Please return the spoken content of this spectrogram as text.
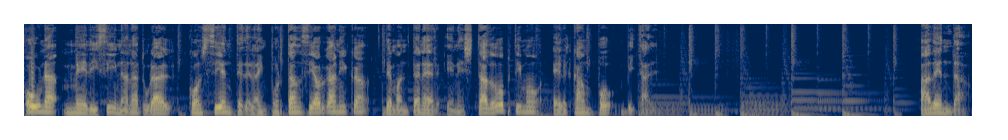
o una medicina natural consciente de la importancia orgánica de mantener en estado óptimo el campo vital. Adenda.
